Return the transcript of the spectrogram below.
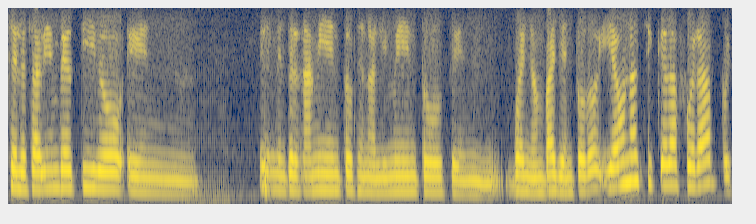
se les había invertido en en entrenamientos, en alimentos, en, bueno, en vaya, en todo, y aún así queda fuera, pues,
